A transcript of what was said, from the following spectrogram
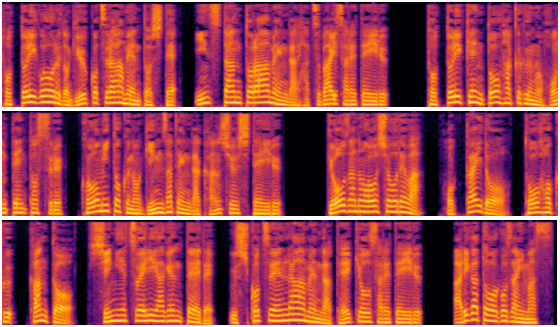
鳥取ゴールド牛骨ラーメンとして、インスタントラーメンが発売されている。鳥取県東白郡を本店とする、高味徳の銀座店が監修している。餃子の王将では、北海道、東北、関東、新越エリア限定で、牛骨園ラーメンが提供されている。ありがとうございます。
